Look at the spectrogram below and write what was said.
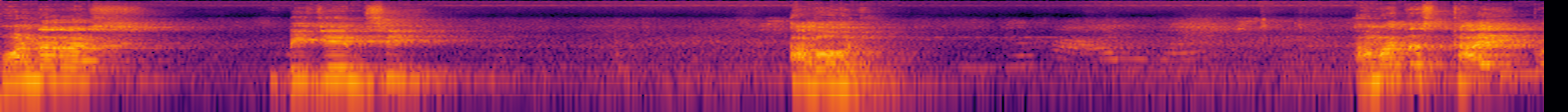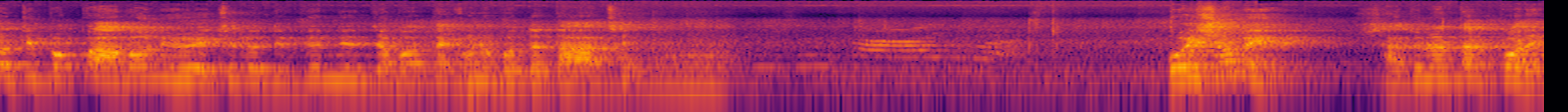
ওয়ান্ডারার্স বিজেএমসি আবাহনী। আমাদের স্থায়ী প্রতিপক্ষ আবাহনী হয়েছিল, দীর্ঘদিন যাবৎ এখনও বোধ তা আছে। ওই সময় স্বাধীনতার পরে।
